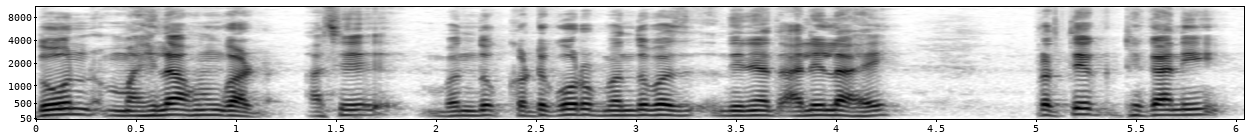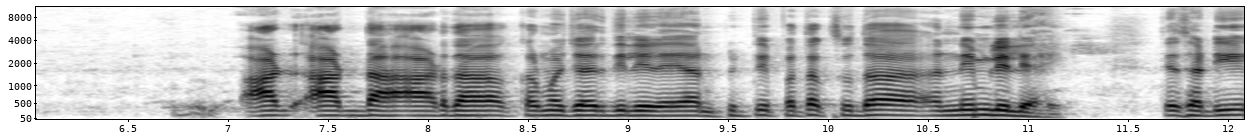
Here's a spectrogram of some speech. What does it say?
दोन महिला होमगार्ड असे बंदो कटकोर बंदोबस्त देण्यात आलेला आहे. प्रत्येक ठिकाणी आठ आठ दहा आठ दहा कर्मचारी दिलेले आहे आणि फिरते पथकसुद्धा नेमलेले आहे. त्यासाठी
